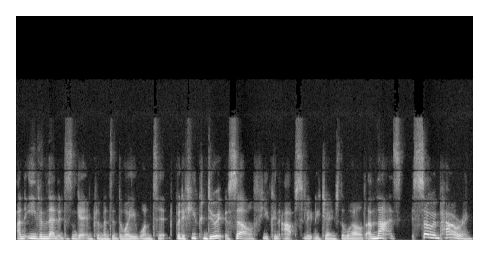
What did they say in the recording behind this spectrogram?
and even then it doesn't get implemented the way you want it. But if you can do it yourself, you can absolutely change the world. And that's so empowering.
